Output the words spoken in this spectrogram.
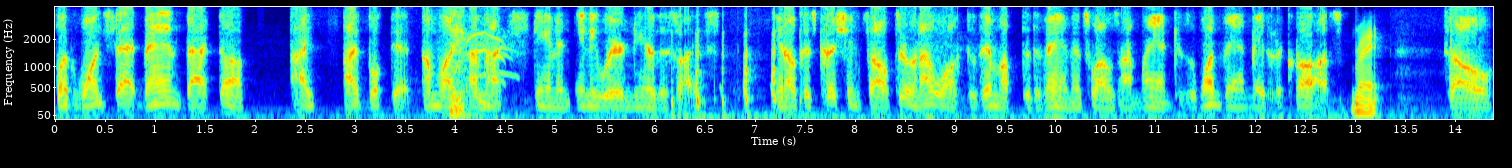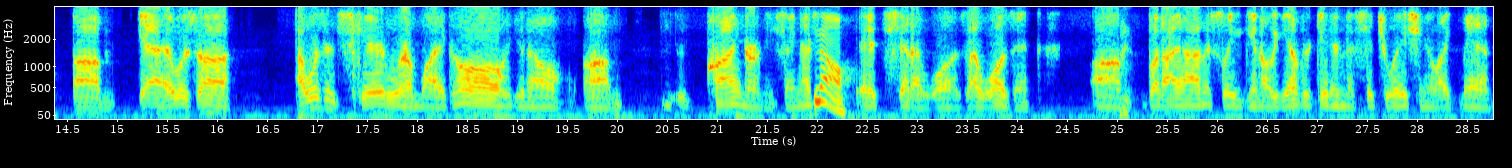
but once that van backed up, I I booked it. I'm like, I'm not standing anywhere near this ice, you know, because Christian fell through, and I walked with him up to the van. That's why I was on land because the one van made it across. Right. So, um, yeah, it was, uh, I wasn't scared where I'm like, oh, you know, um, crying or anything. I No. it said I was. I wasn't. Um, but I honestly, you know, you ever get in a situation, you're like, man,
